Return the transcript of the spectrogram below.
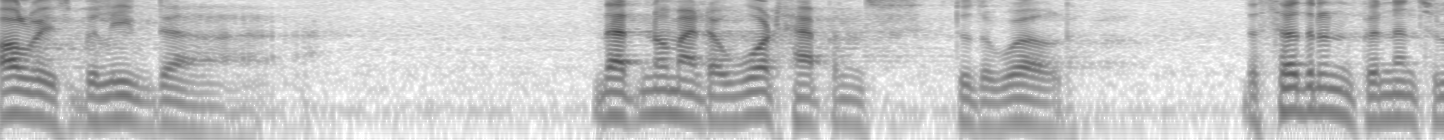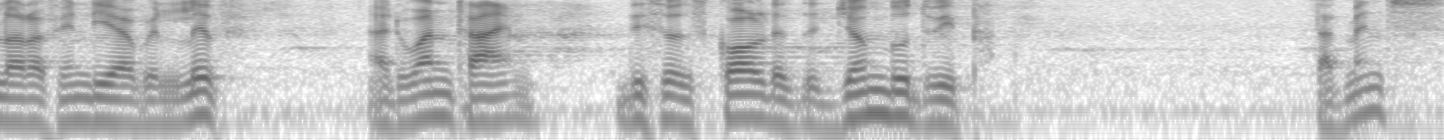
always believed uh, that no matter what happens to the world, the southern peninsula of India will live. At one time, this was called as the Jambudvipa. That means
